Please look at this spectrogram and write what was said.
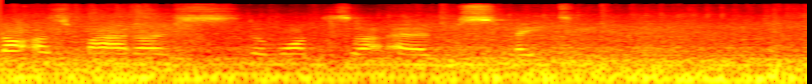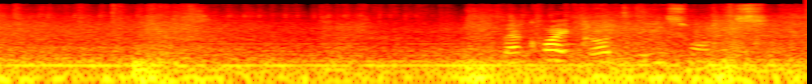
not as bad as the ones that um, slaty. They're quite good, these ones.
